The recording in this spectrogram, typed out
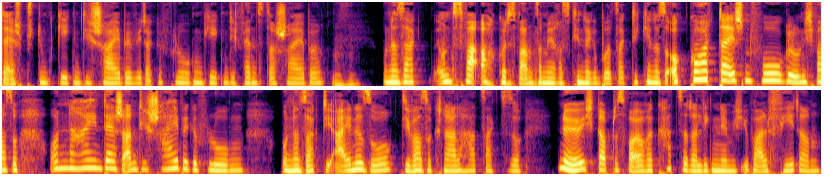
der ist bestimmt gegen die Scheibe wieder geflogen, gegen die Fensterscheibe. Mhm. Und dann sagt, und es war, ach Gott, es war an Samiras Kindergeburtstag, die Kinder so, oh Gott, da ist ein Vogel. Und ich war so, oh nein, der ist an die Scheibe geflogen. Und dann sagt die eine so, die war so knallhart, sagt sie so, nö, ich glaube, das war eure Katze, da liegen nämlich überall Federn.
